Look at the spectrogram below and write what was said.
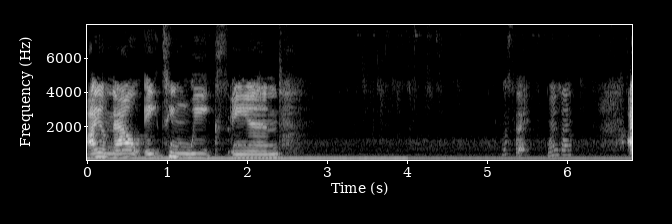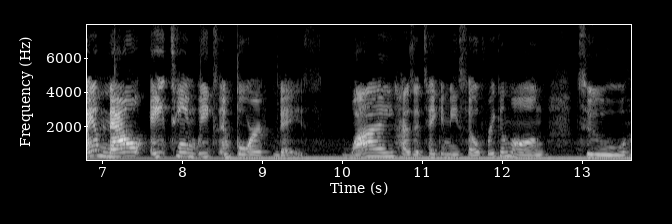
I am now 18 weeks, and what's today? Wednesday? I am now 18 weeks and four days. Why has it taken me so freaking long to?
